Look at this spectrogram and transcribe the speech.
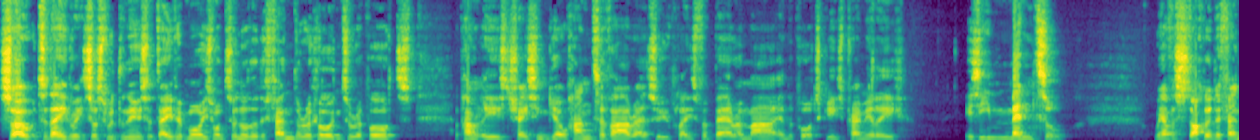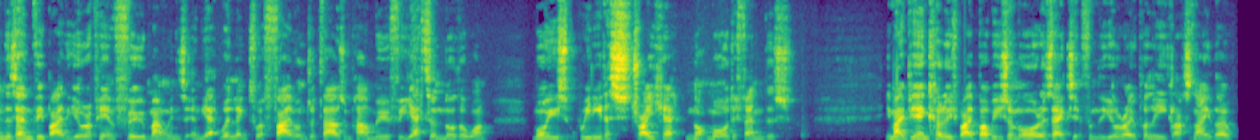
So today greets us with the news that David Moyes wants another defender, according to reports. Apparently, he's chasing Johan Tavares, who plays for Beira-Mar in the Portuguese Premier League. Is he mental? We have a stock of defenders envied by the European food mountains, and yet we're linked to a £500,000 move for yet another one. Moyes, we need a striker, not more defenders. He might be encouraged by Bobby Zamora's exit from the Europa League last night, though,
